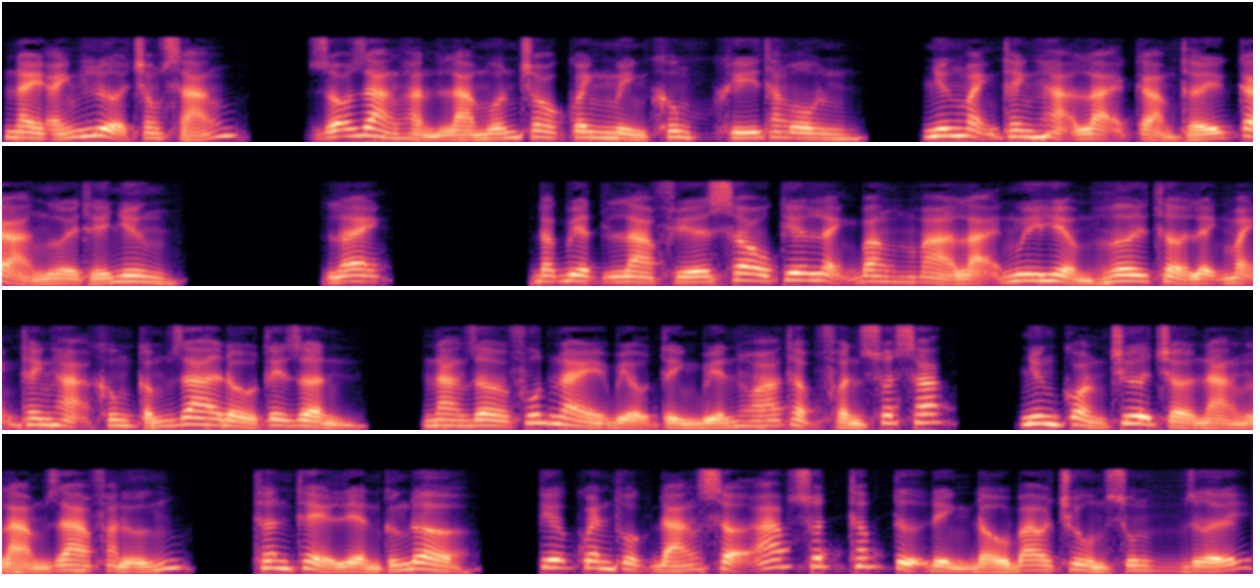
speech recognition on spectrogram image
này ánh lửa trong sáng, rõ ràng hẳn là muốn cho quanh mình không khí thăng ôn, nhưng mạnh thanh hạ lại cảm thấy cả người thế nhưng. Lạnh! Đặc biệt là phía sau kia lạnh băng mà lại nguy hiểm hơi thở lệnh mạnh thanh hạ không cấm ra đầu tê dần, nàng giờ phút này biểu tình biến hóa thập phần xuất sắc, nhưng còn chưa chờ nàng làm ra phản ứng, thân thể liền cứng đờ, kia quen thuộc đáng sợ áp suất thấp tự đỉnh đầu bao trùm xuống dưới,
